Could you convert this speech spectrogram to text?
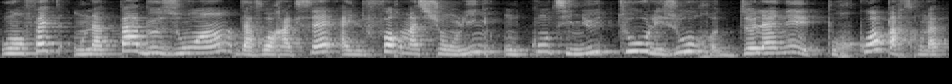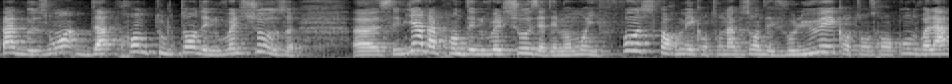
où en fait, on n'a pas besoin d'avoir accès à une formation en ligne, on continue tous les jours de l'année. Pourquoi? Parce qu'on n'a pas besoin d'apprendre tout le temps des nouvelles choses. Euh, c'est bien d'apprendre des nouvelles choses, il y a des moments où il faut se former quand on a besoin d'évoluer, quand on se rend compte voilà,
